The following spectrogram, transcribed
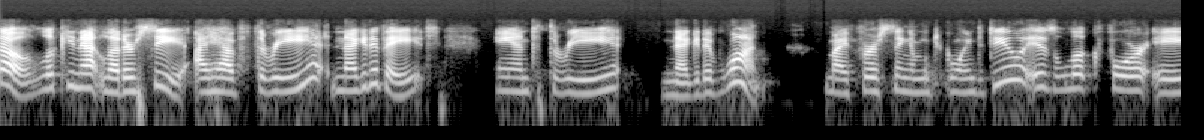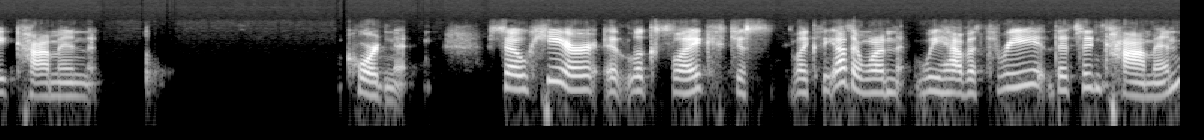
So looking at letter C, I have 3, negative 8, and 3, negative 1. My first thing I'm going to do is look for a common coordinate. So here it looks like, just like the other one, we have a 3 that's in common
